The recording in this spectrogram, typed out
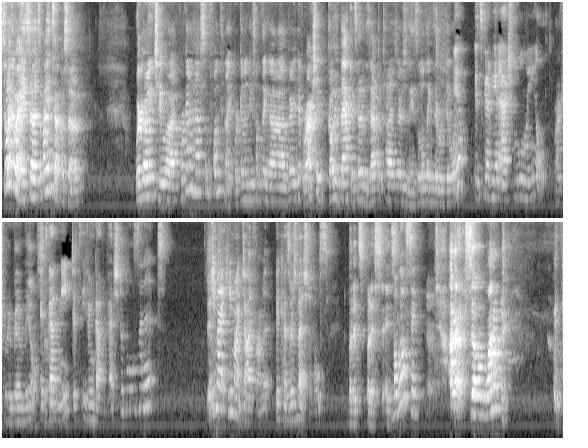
So anyway, so tonight's episode, we're going to uh, we're going to have some fun tonight. We're going to do something uh, very different. We're actually going back instead of these appetizers and these little things that we're doing. Yeah, it's gonna be an actual meal. We're actually doing meals. It's so- It's got meat. It's even got vegetables in it. Yeah. He might he might die from it because there's vegetables. but it's but it's it's. But we'll see. All right, so why don't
